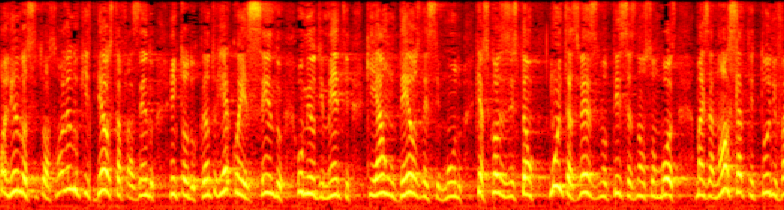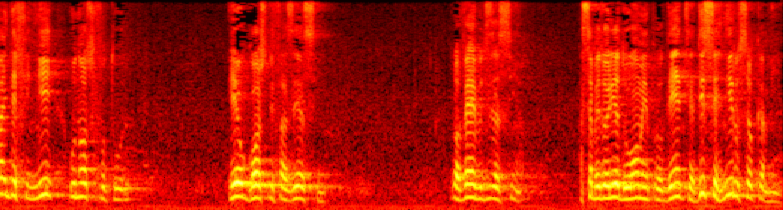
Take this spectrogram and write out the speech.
olhando a situação, olhando o que Deus está fazendo em todo canto, reconhecendo humildemente que há um Deus nesse mundo, que as coisas estão, muitas vezes notícias não são boas, mas a nossa atitude vai definir o nosso futuro. Eu gosto de fazer assim. O provérbio diz assim: ó, a sabedoria do homem prudente é discernir o seu caminho.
